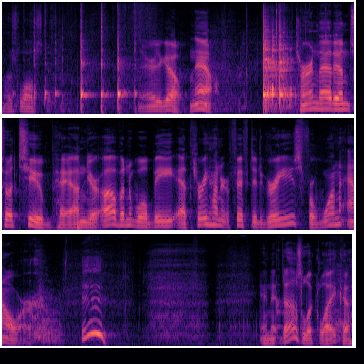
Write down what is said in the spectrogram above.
Almost lost it. There you go. Now, turn that into a tube pan. Your oven will be at 350 degrees for one hour. Ooh. And it does look like a,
